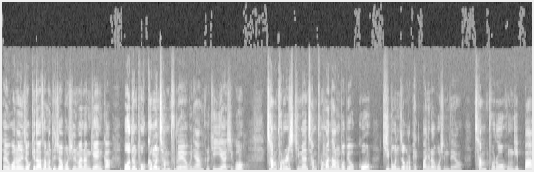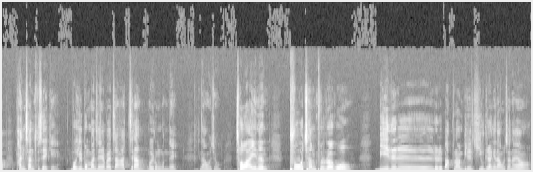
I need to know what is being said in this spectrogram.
자, 요거는 이제 오키나와서 한번 드셔보실 만한 게, 그러니까 뭐든 볶음은 참프루예요, 그냥 그렇게 이해하시고 참프루를 시키면 참프루만 나오는 법이 없고 기본적으로 백반이라고 보시면 돼요. 참프루, 공깃밥, 반찬 두세 개. 뭐 일본 반찬이라 봐야 짱아찌랑 뭐 이런 건데 나오죠. 저 아이는 푸 참프루라고 밀을 빻고 나면 밀 기울이라는 게 나오잖아요.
